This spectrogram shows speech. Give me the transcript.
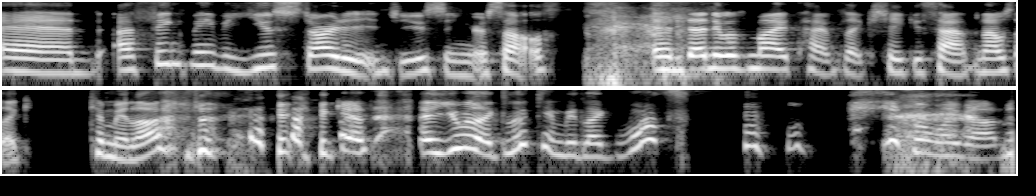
And I think maybe you started introducing yourself. And then it was my time to like shake his hand. And I was like, Camilla. And you were like looking at me like, what? oh my god.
